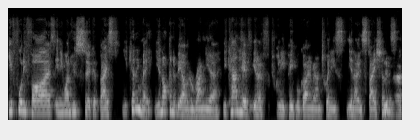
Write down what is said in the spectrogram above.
F45s, anyone who's circuit based, you're kidding me. You're not going to be able to run your, you can't have, you know, 20 people going around 20, you know, stations. Yeah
